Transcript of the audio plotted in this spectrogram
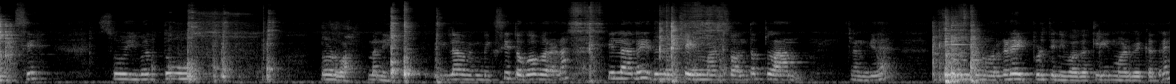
ಮಿಕ್ಸಿ ಸೊ ಇವತ್ತು ನೋಡುವ, ಬನ್ನಿ. ಇಲ್ಲ ಮಿಕ್ಸಿ ತೊಗೊಬರೋಣ ಇಲ್ಲಾಂದರೆ ಇದನ್ನು ಚೇಂಜ್ ಮಾಡಿಸೋ ಅಂತ ಪ್ಲಾನ್ ನನಗಿದೆ. ಇದನ್ನು ಹೊರಗಡೆ ಇಟ್ಬಿಡ್ತೀನಿ ಇವಾಗ ಕ್ಲೀನ್ ಮಾಡಬೇಕಾದ್ರೆ.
